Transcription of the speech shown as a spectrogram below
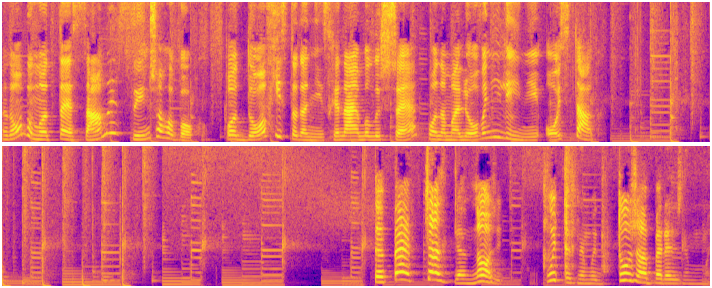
Робимо те саме з іншого боку. По довгій стороні схинаємо лише по намальованій лінії. Ось так. Тепер час для ножиць. Будьте з ними дуже обережними.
